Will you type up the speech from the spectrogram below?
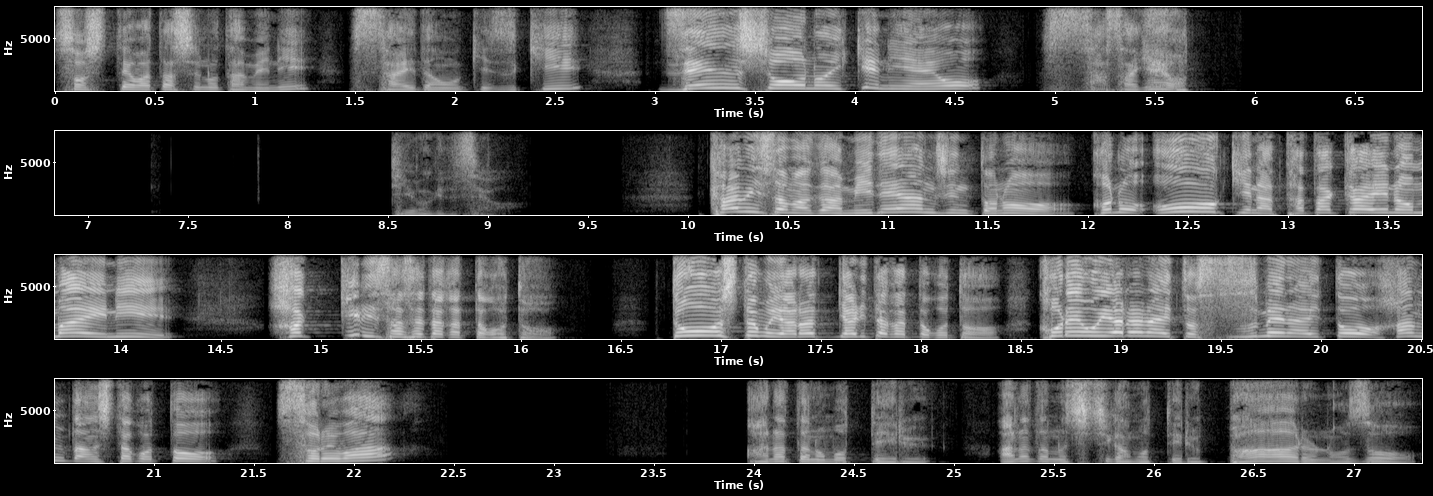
そして私のために祭壇を築き、全焼の生贄を捧げよう。っていうわけですよ。神様がミデアン人とのこの大きな戦いの前にはっきりさせたかったこと、どうしてもやらやりたかったこと、これをやらないと進めないと判断したこと、それはあなたの持っている、あなたの父が持っているバールの像、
